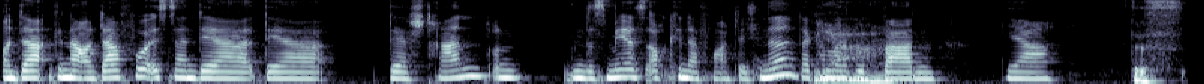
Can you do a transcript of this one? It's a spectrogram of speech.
Und da, genau, und davor ist dann der, der, der Strand und das Meer ist auch kinderfreundlich, ne? Da kann ja. man gut baden. Ja. Das,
